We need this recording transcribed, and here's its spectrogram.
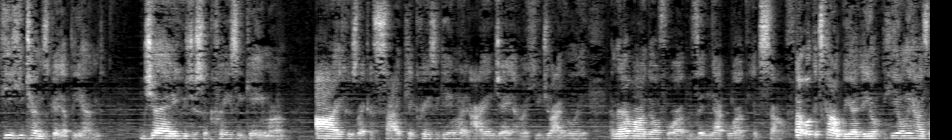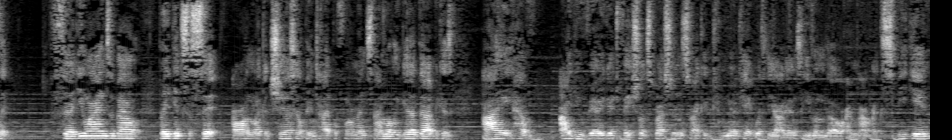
he he turns good at the end. J, who's just a crazy gamer. I, who's like a sidekick crazy gamer, and I and J have a huge rivalry. And then I want to go for the network itself. Network, it's kind of weird. He, he only has like 30 lines about, but he gets to sit on like a chair throughout the entire performance. I'm really good at that because I have I do very good facial expressions so I could communicate with the audience even though I'm not like speaking.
